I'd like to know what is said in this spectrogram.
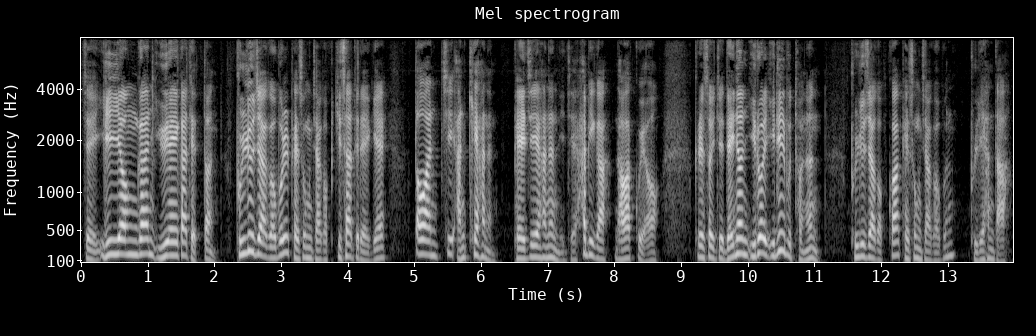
이제 1년간 유예가 됐던 분류 작업을 배송 작업 기사들에게 떠안지 않게 하는 배제하는 이제 합의가 나왔고요. 그래서 이제 내년 1월 1일부터는 분류 작업과 배송 작업은 분리한다.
